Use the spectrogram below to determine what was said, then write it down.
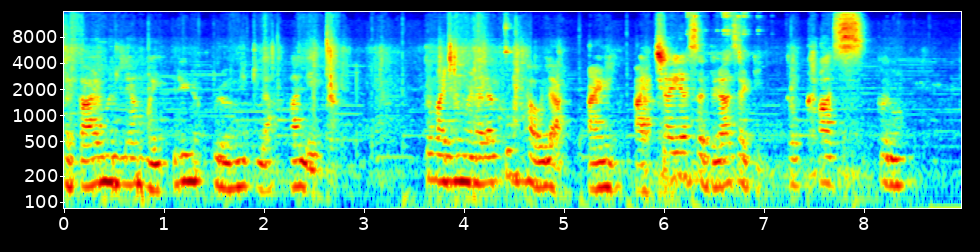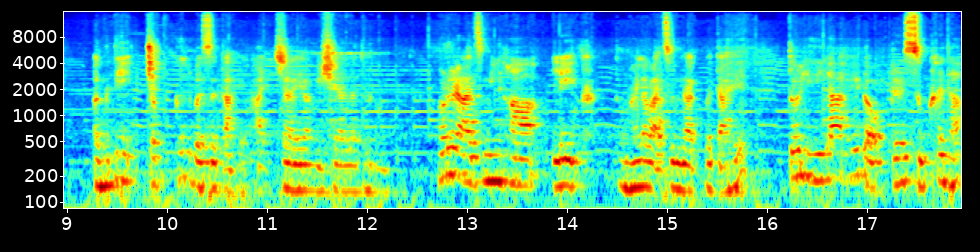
सकाळमधल्या मैत्रीण पुरवणीतला हा लेख. तो माझ्या मनाला खूप भावला आणि आजच्या या सदरासाठी तो खास करून अगदी चपकल बसत आहे आजच्या या विषयाला धरून. म्हणून आज मी हा लेख तुम्हाला वाचून दाखवत आहे. तो लिहिला आहे डॉक्टर सुखदा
